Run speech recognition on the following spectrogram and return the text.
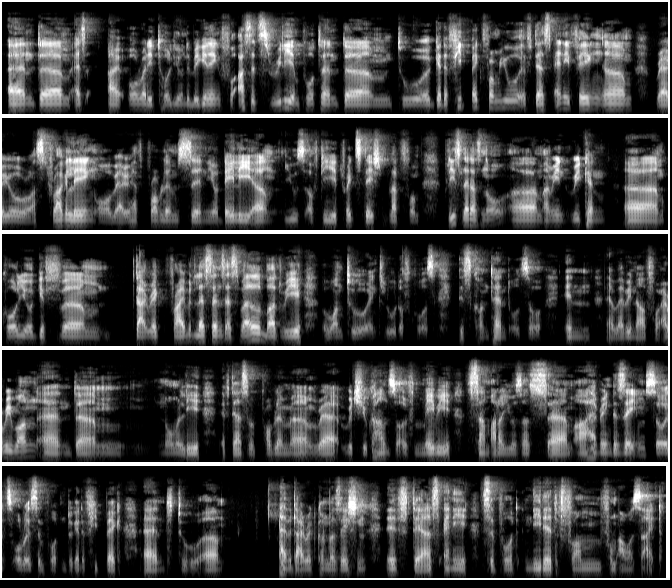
And um, as I already told you in the beginning, for us, it's really important um, to get a feedback from you if there's anything um, where you are struggling or where you have problems in your daily um, use of the TradeStation platform. Please let us know. Um, I mean, we can um, call you, give um, direct private lessons as well, but we want to include, of course, this content also in a webinar for everyone. And um, normally, if there's a problem um, where which you can't solve, maybe some other users um, are having the same. So it's always important to get a feedback and to um, have a direct conversation if there's any support needed from from our side.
